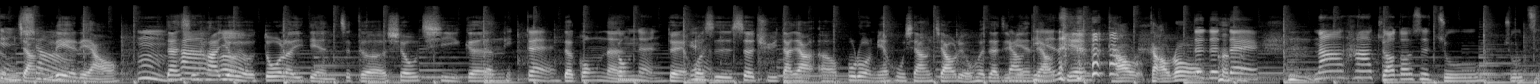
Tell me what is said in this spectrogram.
我们讲猎寮，嗯，但是它又有多了一点这个休憩跟对。的功能，功能对，或是社区大家呃部落里面互相交流，会在这边聊天。搞搞肉，对对对，嗯，那它主要都是竹竹子，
